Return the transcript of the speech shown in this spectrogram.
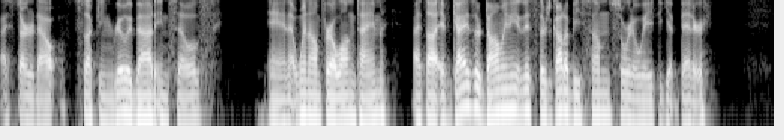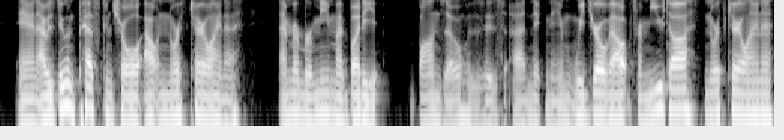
I started out sucking really bad in sales and it went on for a long time. I thought if guys are dominating this, there's got to be some sort of way to get better. And I was doing pest control out in North Carolina. I remember me and my buddy Bonzo was his uh, nickname. We drove out from Utah, North Carolina,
